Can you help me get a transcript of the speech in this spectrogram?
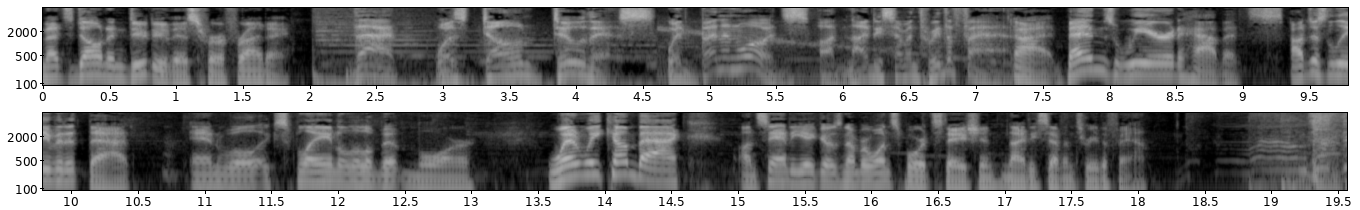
That's don't and do do this for a Friday. That was Don't Do This with Ben and Woods on 97.3 The Fan. All right, Ben's weird habits. I'll just leave it at that, and we'll explain a little bit more when we come back on San Diego's number one sports station, 97.3 The Fan.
